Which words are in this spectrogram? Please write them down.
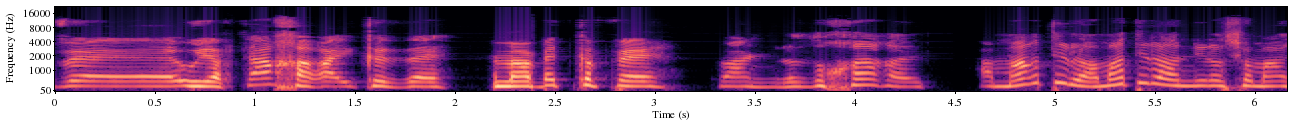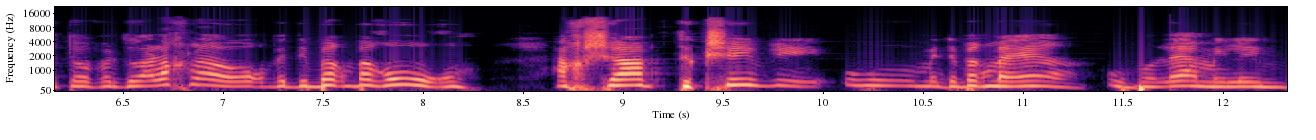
והוא יצא אחריי כזה מהבית קפה. ואני לא זוכרת אמרתי לו, אמרתי לו אני לא שומעת טוב, אז הוא הלך לאור ודיבר ברור. עכשיו תקשיבי, הוא מדבר מהר, הוא בולע מילים.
